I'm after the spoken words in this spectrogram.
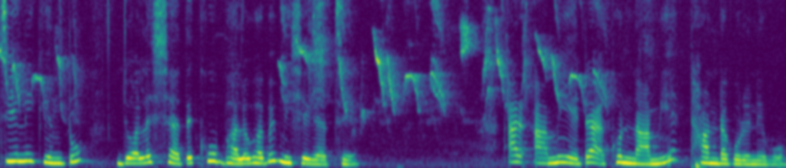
চিনি কিন্তু জলের সাথে খুব ভালোভাবে মিশে গেছে। আর আমি এটা এখন নামিয়ে ঠান্ডা করে নেব।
